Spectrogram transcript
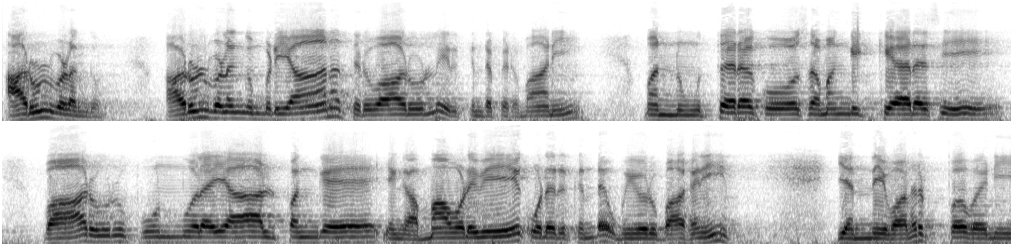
அருள் விளங்கும் அருள் விளங்கும்படியான திருவாரூர்ல இருக்கின்ற பெருமானி மண்ணும் உத்தர கோசமங்கைக்கு அரசே வாரூர் பூன்முறையால் பங்க எங்க அம்மாவோடவே கூட இருக்கின்ற உமையொரு பாகனி என்னை வளர்ப்பவனி.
